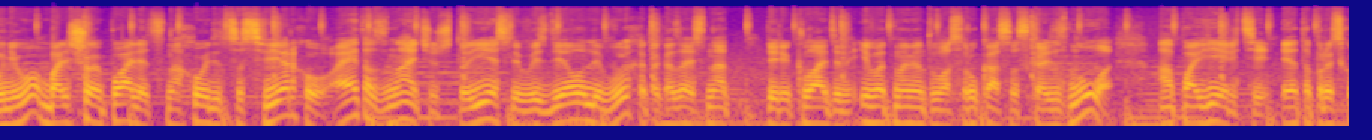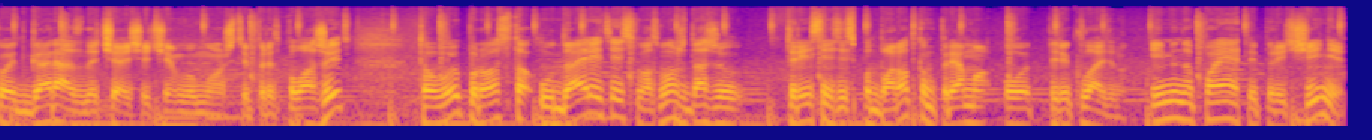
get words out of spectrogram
У него большой палец находится сверху, а это значит, что если вы сделали выход, оказались над перекладиной, и в этот момент у вас рука соскользнула, а поверьте, это происходит гораздо чаще, чем вы можете предположить, то вы просто ударитесь, возможно, даже треснетесь подбородком прямо о перекладину. Именно по этой причине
